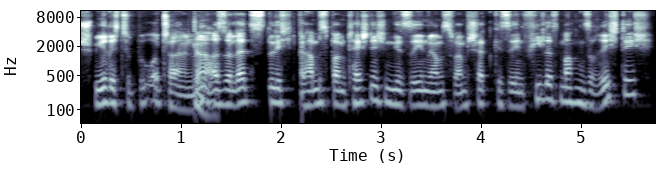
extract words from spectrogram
schwierig zu beurteilen. Ne? Genau. Also letztlich, wir haben es beim Technischen gesehen, wir haben es beim Chat gesehen, vieles machen sie richtig.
